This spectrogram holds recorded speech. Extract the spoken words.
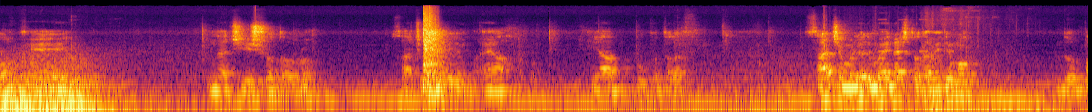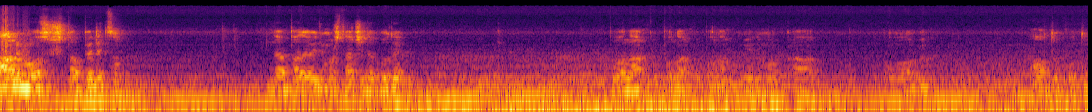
Okej. Znači išao dobro. Sad ćemo da vidimo, evo, ja puku telefon. Sad ćemo ljudi moji nešto da vidimo. Da upalimo štopericu. Da pa da vidimo šta će da bude. Polako, polako, polako idemo ka ovoga. Autoputu.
